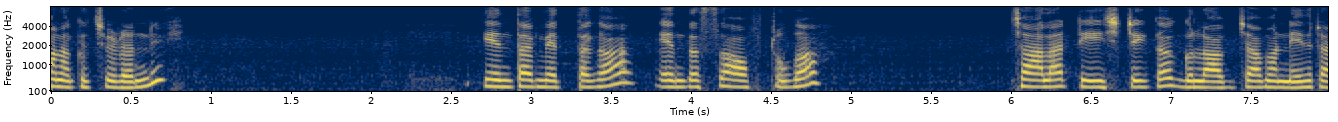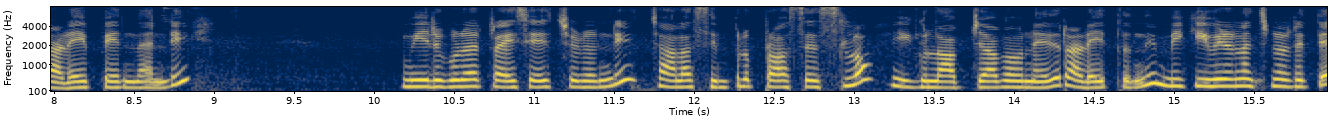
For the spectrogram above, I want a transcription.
మనకు చూడండి ఎంత మెత్తగా ఎంత సాఫ్ట్గా చాలా టేస్టీగా గులాబ్ జామ్ అనేది రెడీ అయిపోయిందండి. మీరు కూడా ట్రై చేసి చూడండి. చాలా సింపుల్ ప్రాసెస్లో ఈ గులాబ్ జామ్ అనేది రెడీ అవుతుంది. మీకు ఈ వీడియో నచ్చినట్లయితే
